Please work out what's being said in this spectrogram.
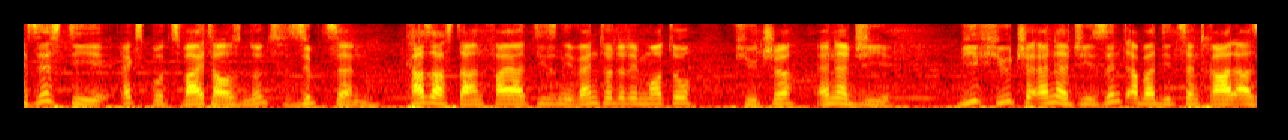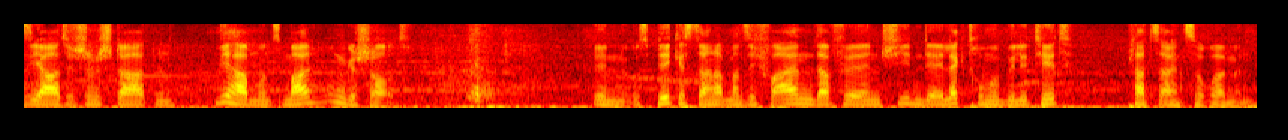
Es ist die Expo 2017. Kasachstan feiert diesen Event unter dem Motto Future Energy. Wie Future Energy sind aber die zentralasiatischen Staaten? Wir haben uns mal umgeschaut. In Usbekistan hat man sich vor allem dafür entschieden, der Elektromobilität Platz einzuräumen.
